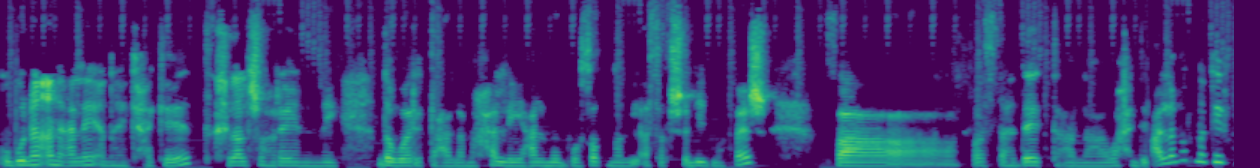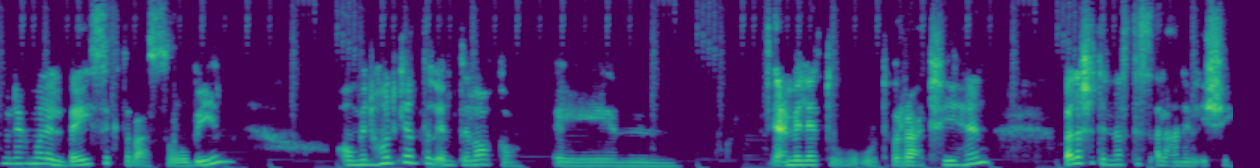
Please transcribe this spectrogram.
وبناء عليه أنا هيك حكيت خلال شهرين دورت على محل يعلم بوسطنا للأسف الشديد ما فيش. ف... فاستهديت على وحدة. علمتنا كيف بنعمل ال basic تبع الصوابين ومن هون كانت الانطلاقة. إيه... عملت وتبرعت فيهن بلشت الناس تسأل عن الإشي.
